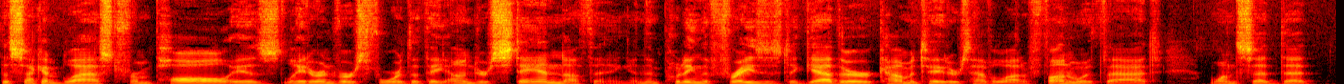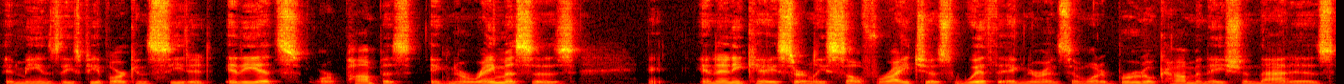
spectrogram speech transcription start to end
The second blast from Paul is later in verse 4 that they understand nothing. And then putting the phrases together, commentators have a lot of fun with that. One said that it means these people are conceited idiots or pompous ignoramuses. In any case, certainly self righteous with ignorance, and what a brutal combination that is.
